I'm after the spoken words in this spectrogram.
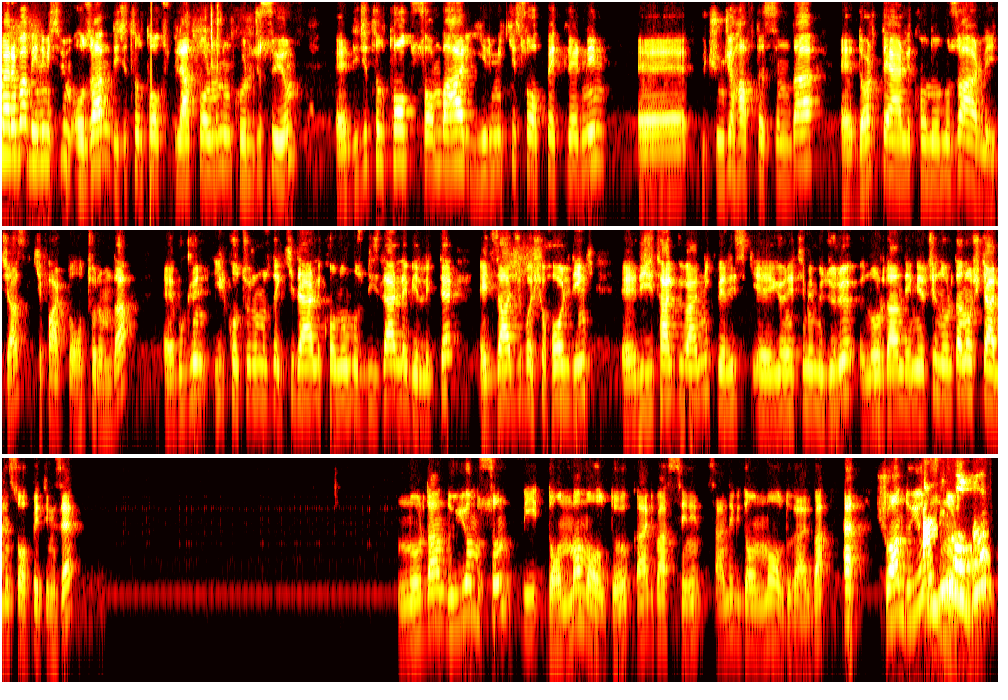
Merhaba. Benim ismim Ozan. Digital Talks platformunun kurucusuyum. E, Digital Talks sonbahar 22 sohbetlerinin e, 3. haftasında e, 4 değerli konuğumuzu ağırlayacağız. iki farklı oturumda. E, bugün ilk oturumumuzda iki değerli konuğumuz bizlerle birlikte Eczacıbaşı Holding e, Dijital Güvenlik ve Risk e, Yönetimi Müdürü Nurdan Demirci. Nurdan hoş geldin sohbetimize. Nurdan duyuyor musun? Bir donma mı oldu? Galiba senin, sende bir donma oldu galiba. Heh, şu an duyuyor musun? Bende mi oldu?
